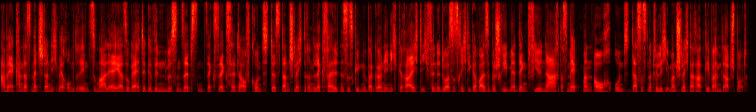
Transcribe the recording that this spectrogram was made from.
aber er kann das Match dann nicht mehr rumdrehen, zumal er ja sogar hätte gewinnen müssen. Selbst ein 6-6 hätte aufgrund des dann schlechteren Leckverhältnisses gegenüber Gurney nicht gereicht. Ich finde, du hast es richtigerweise beschrieben, er denkt viel nach, das merkt man auch und das ist natürlich immer ein schlechter Ratgeber im Dartsport.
